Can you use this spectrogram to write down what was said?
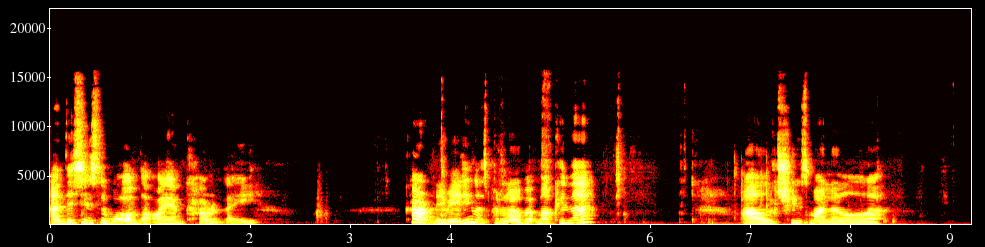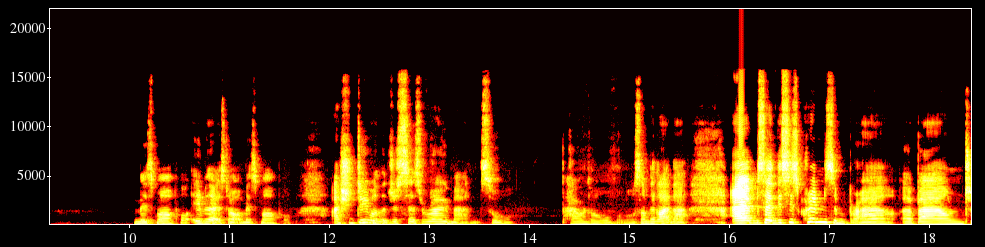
And this is the one that I am currently currently reading. Let's put a little bookmark in there. I'll choose my little uh, Miss Marple, even though it's not a Miss Marple. I should do one that just says romance or paranormal or something like that. Um, so this is Crimson Brow, uh, Bound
